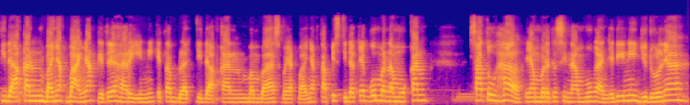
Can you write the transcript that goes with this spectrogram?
tidak akan banyak-banyak gitu ya hari ini kita tidak akan membahas banyak-banyak tapi setidaknya gue menemukan satu hal yang berkesinambungan. Jadi ini judulnya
